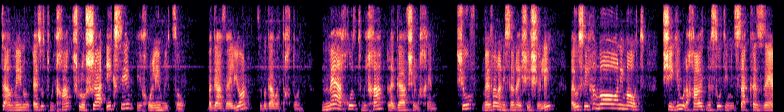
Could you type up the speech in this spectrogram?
תאמינו איזו תמיכה שלושה איקסים יכולים ליצור. בגב העליון ובגב התחתון. 100% תמיכה לגב שלכם. שוב, מעבר לניסיון האישי שלי, היו אצלי המון אימהות שהגיעו לאחר התנסות עם מנסה כזה,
